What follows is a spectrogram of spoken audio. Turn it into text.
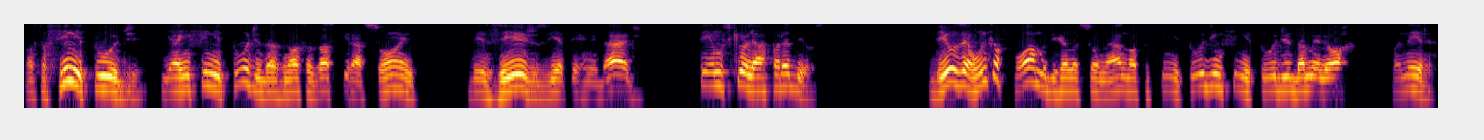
nossa finitude e a infinitude das nossas aspirações, desejos e eternidade, temos que olhar para Deus. Deus é a única forma de relacionar nossa finitude e infinitude da melhor maneira.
